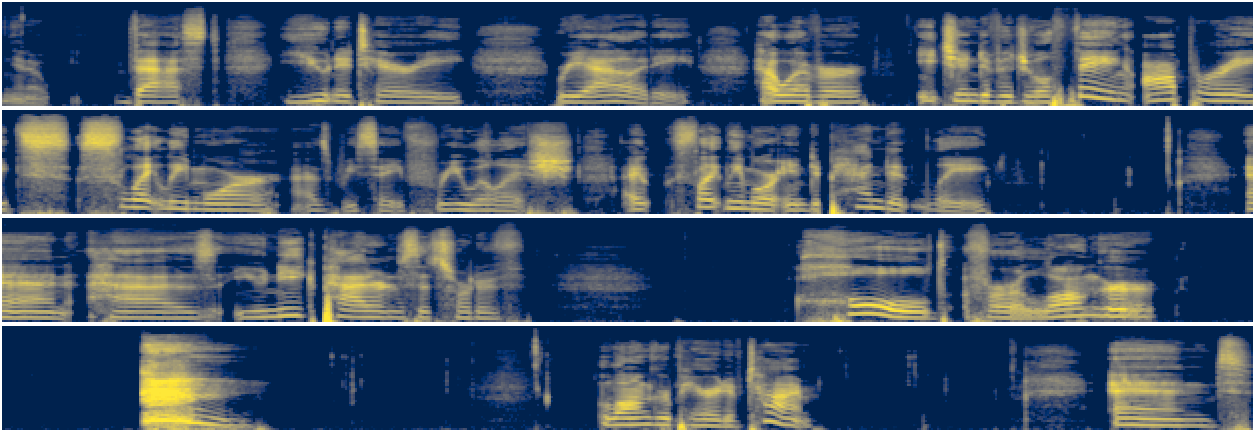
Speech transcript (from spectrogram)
you know, vast unitary reality. However, each individual thing operates slightly more, as we say, free willish, uh, slightly more independently, and has unique patterns that sort of hold for a longer longer period of time. And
